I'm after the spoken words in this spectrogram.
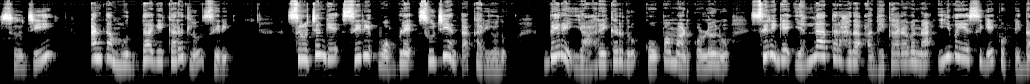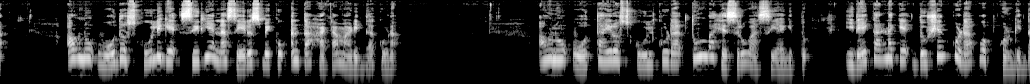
ಸುಜಿ? ಅಂತ ಮುದ್ದಾಗಿ ಕರೆದ್ಲು ಸಿರಿ. ಸೃಜನ್ಗೆ ಸಿರಿ ಒಬ್ಳೆ ಸುಜಿ ಅಂತ ಕರೆಯೋದು. ಬೇರೆ ಯಾರೇ ಕರೆದ್ರೂ ಕೋಪ ಮಾಡಿಕೊಳ್ಳೋನು ಸಿರಿಗೆ ಎಲ್ಲ ತರಹದ ಅಧಿಕಾರವನ್ನ ಈ ವಯಸ್ಸಿಗೆ ಕೊಟ್ಟಿದ್ದ. ಅವನು ಓದೋ ಸ್ಕೂಲಿಗೆ ಸಿರಿಯನ್ನ ಸೇರಿಸ್ಬೇಕು ಅಂತ ಹಠ ಮಾಡಿದ್ದ ಕೂಡ. ಅವನು ಓದ್ತಾ ಇರೋ ಸ್ಕೂಲ್ ಕೂಡ ತುಂಬ ಹೆಸರುವಾಸಿಯಾಗಿತ್ತು. ಇದೇ ಕಾರಣಕ್ಕೆ ದುಷ್ಯಂತ್ ಕೂಡ ಒಪ್ಕೊಂಡಿದ್ದ.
